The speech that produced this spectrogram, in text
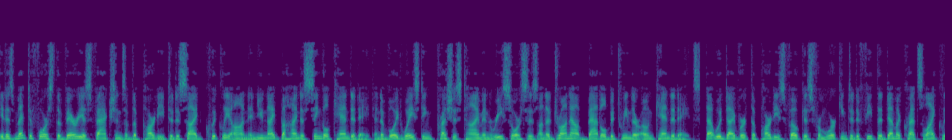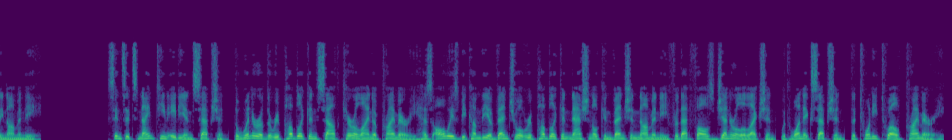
It is meant to force the various factions of the party to decide quickly on and unite behind a single candidate and avoid wasting precious time and resources on a drawn-out battle between their own candidates, that would divert the party's focus from working to defeat the Democrats' likely nominee. Since its 1980 inception, the winner of the Republican South Carolina primary has always become the eventual Republican National Convention nominee for that fall's general election, with one exception, the 2012 primary,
